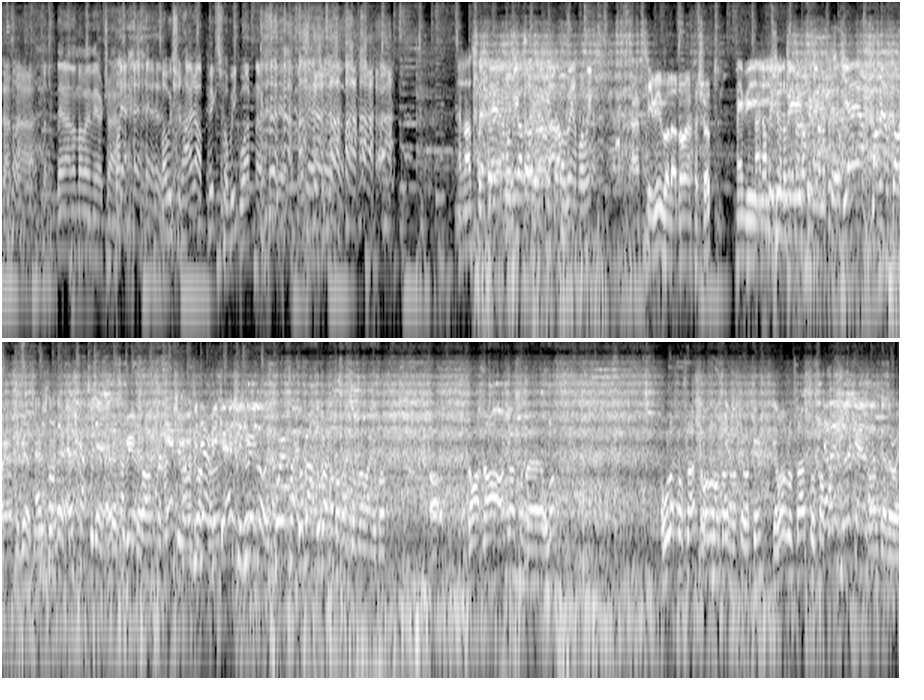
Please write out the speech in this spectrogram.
then uh, Then I don't know when we are trying. but we should hide our picks for week one now. And last play. Yeah, moving, moving, moving, moving. I have TV, but I don't know if I should. Maybe... I don't think so, maybe, maybe, maybe. Yeah, yeah, I'm coming, I'm coming. Yeah, TP, Ashe not there. Ashe can't be there. Ashe can't be there. Ashe can't be there. We can- Ashe is really low. It's 45. Go brown, go brown, go brown, go brown, go brown. Oh, no, no, I've got some uh, Olaf. Olaf on flash, Olaf on Okay, flash. okay, okay. Olaf on flash, so top Can I flash. look at I'll get away.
